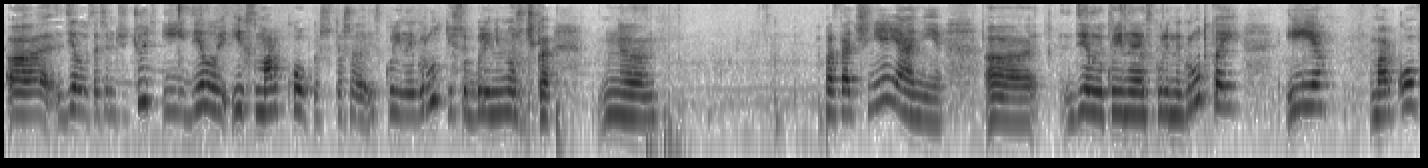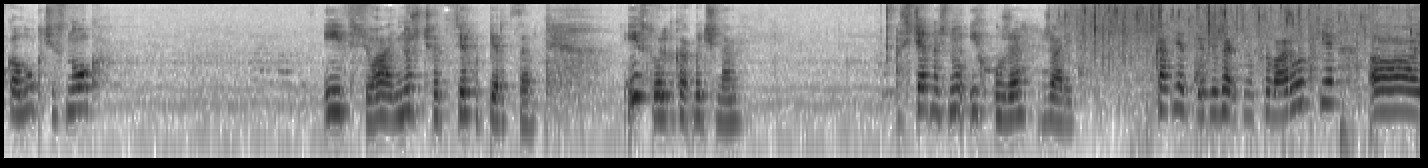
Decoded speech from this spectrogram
А, Делаю совсем чуть-чуть и делаю их с морковкой, что что из куриной грудки, чтобы были немножечко м, посочнее они. А, Делаю куриное с куриной грудкой и морковка, лук, чеснок и все. А, немножечко сверху перца. И соль, как обычно. Сейчас начну их уже жарить. Котлетки уже жарятся на сковородке. А,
